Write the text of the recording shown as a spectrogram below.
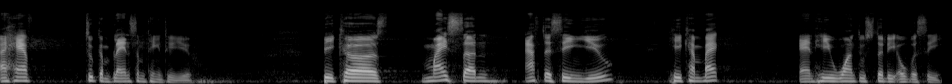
I have to complain something to you. Because my son, after seeing you, he come back and he want to study overseas.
